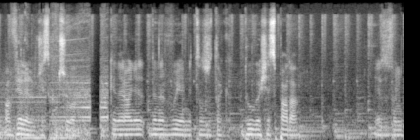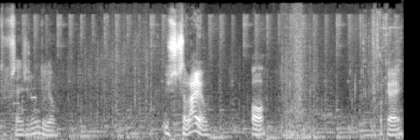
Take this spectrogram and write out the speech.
Chyba wiele ludzi skoczyło. Generalnie denerwuje mnie to, że tak długo się spada. Jezus, oni tu wszędzie lądują. Już strzelają! O! Okej. Y,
